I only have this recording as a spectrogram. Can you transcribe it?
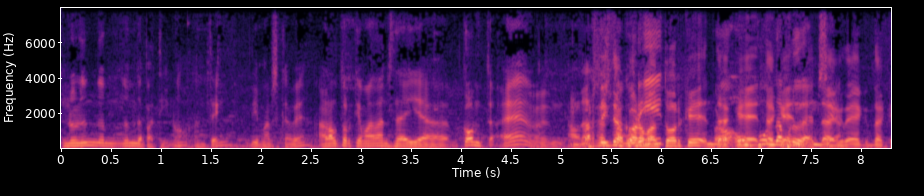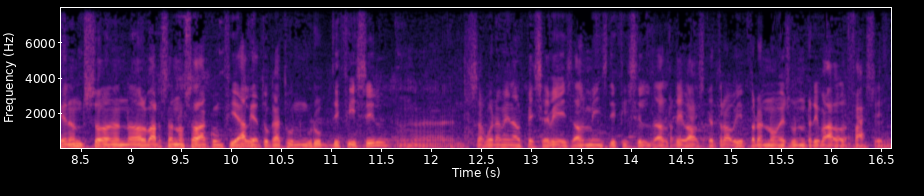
No, no, no, no hem de patir, no? Entenc? Dimarts que ve. Ara el Torquemada ens deia, compte, eh? El Barça Estic d'acord amb el Torque de que, de de que, prudència. de, de, de que no en són, el Barça no s'ha de confiar, li ha tocat un grup difícil. Eh, segurament el PSV és el menys difícil dels rivals que trobi, però no és un rival fàcil.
